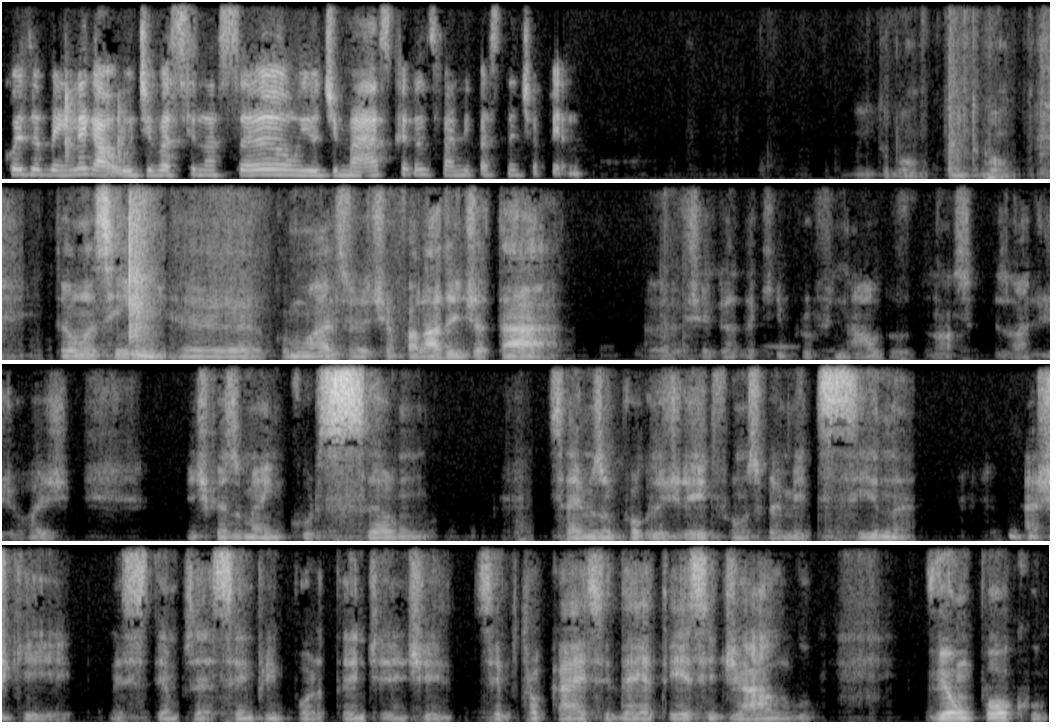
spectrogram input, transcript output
coisa bem legal. O de vacinação e o de máscaras vale bastante a pena. Bom, muito bom. Então, assim, é, como o Alisson já tinha falado, a gente já está é, chegando aqui para o final do, do, nosso episódio de hoje. A gente fez uma incursão, saímos um pouco do direito, fomos para a medicina. Acho que nesses tempos é sempre importante a gente sempre trocar essa ideia, ter esse diálogo, ver um pouco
